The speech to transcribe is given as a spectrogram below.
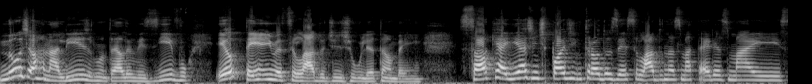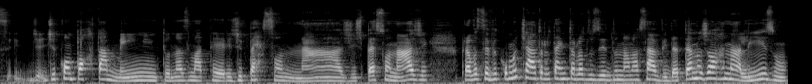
No jornalismo televisivo, eu tenho esse lado de Júlia também. Só que aí a gente pode introduzir esse lado nas matérias mais de, de comportamento, nas matérias de personagens, personagem, para você ver como o teatro está introduzido na nossa vida. Até no jornalismo,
